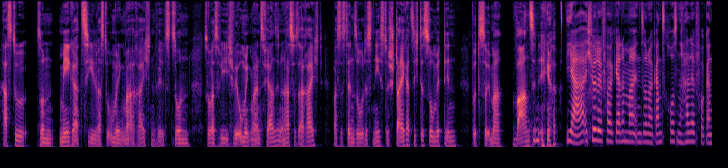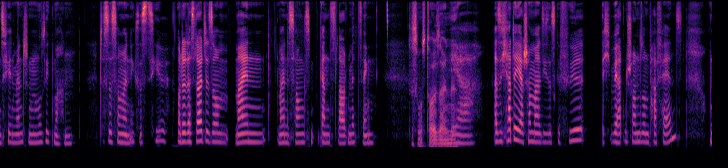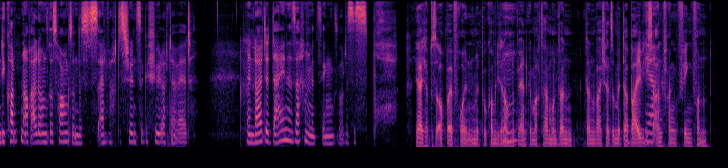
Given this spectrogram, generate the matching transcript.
Hast du so ein Mega-Ziel, was du unbedingt mal erreichen willst? So ein, sowas wie, ich will unbedingt mal ins Fernsehen, dann hast du es erreicht. Was ist denn so das nächste? Steigert sich das so mit den, wird es so immer wahnsinniger? Ja, ich würde voll gerne mal in so einer ganz großen Halle vor ganz vielen Menschen Musik machen. Das ist so mein nächstes Ziel. Oder dass Leute so mein, meine Songs ganz laut mitsingen. Das muss toll sein, ne? Ja. Also ich hatte ja schon mal dieses Gefühl, ich, wir hatten schon so ein paar Fans und die konnten auch alle unsere Songs und das ist einfach das schönste Gefühl auf der Welt. Wenn Leute deine Sachen mitsingen, so, das ist, boah. Ja, ich habe das auch bei Freunden mitbekommen, die dann auch eine Band gemacht haben. Und dann, dann war ich halt so mit dabei, wie das Mhm. Ja. Mhm. Anfang fing von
